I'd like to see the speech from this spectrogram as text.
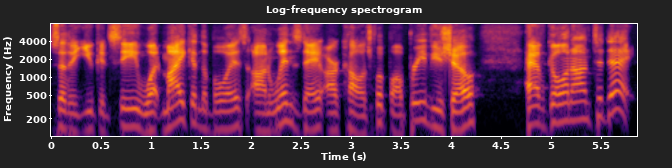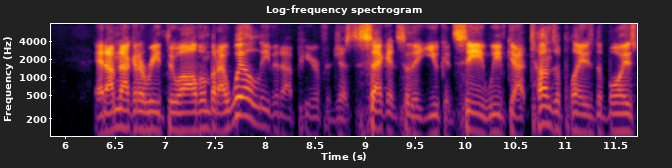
so that you can see what Mike and the boys on Wednesday, our college football preview show, have going on today. And I'm not going to read through all of them, but I will leave it up here for just a second so that you can see we've got tons of plays. The boys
